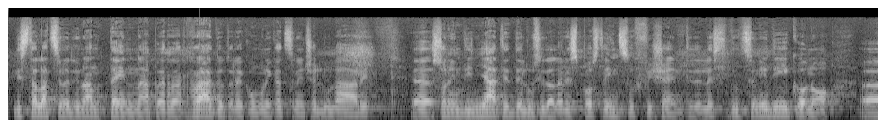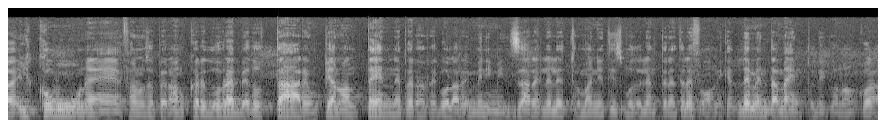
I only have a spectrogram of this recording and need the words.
l'installazione di un'antenna per radiotelecomunicazioni cellulari. Eh, sono indignati e delusi dalle risposte insufficienti delle istituzioni, dicono eh, il Comune, fanno sapere ancora, dovrebbe adottare un piano antenne per regolare e minimizzare l'elettromagnetismo delle antenne telefoniche. L'emendamento, dicono ancora,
